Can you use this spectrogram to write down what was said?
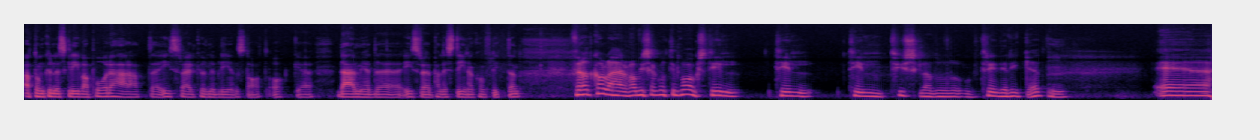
att de kunde skriva på det här att eh, Israel kunde bli en stat och eh, därmed eh, Israel-Palestina-konflikten. För att kolla här, om vi ska gå tillbaks till, till, till Tyskland och, och Tredje riket. Mm. Eh,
